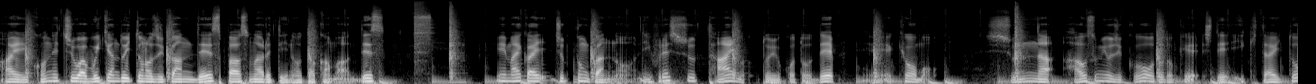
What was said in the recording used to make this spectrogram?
はい、こんにちは。We Can Do It の時間です。パーソナリティの高間です。えー、毎回10分間のリフレッシュタイムということで、えー、今日も旬なハウスミュージックをお届けしていきたいと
